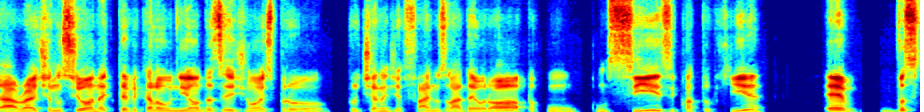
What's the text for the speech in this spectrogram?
a Riot anunciou, né, que teve aquela união das regiões pro pro Challenge Finals lá da Europa com com o CIS e com a Turquia. É, você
